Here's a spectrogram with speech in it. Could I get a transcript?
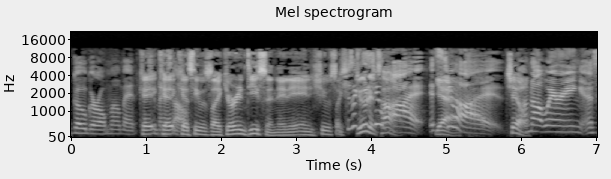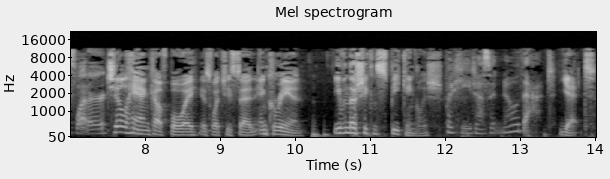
go girl moment. because he was like, "You're indecent," and, and she was like, She's like, "Dude, it's, it's too hot. It's yeah. too hot. Chill. I'm not wearing a sweater. Chill, handcuff boy," is what she said in Korean, even though she can speak English But he doesn't know that. yet.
